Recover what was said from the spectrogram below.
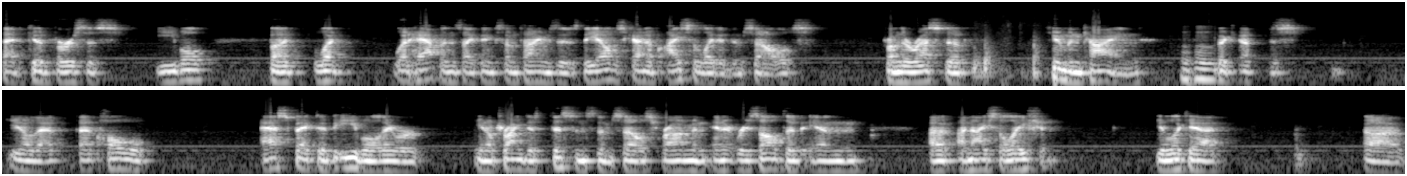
that good versus evil. But what what happens, I think, sometimes is the elves kind of isolated themselves from the rest of humankind hmm because you know that that whole aspect of evil they were you know trying to distance themselves from and, and it resulted in a, an isolation you look at uh,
